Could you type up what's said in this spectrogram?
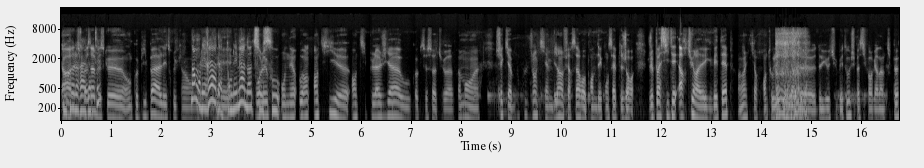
on Ah, peut le c'est pas ça réadapter. parce que on copie pas les trucs. hein. Non, on les réadapte, on les met à notre Pour le sauce. coup, on est anti euh, anti plagiat ou quoi que ce soit, tu vois. Vraiment, euh, je sais qu'il y a beaucoup de gens qui aiment bien faire ça, reprendre des concepts. Genre, je vais pas citer Arthur avec VTEP, hein, qui reprend tous les délires de, de YouTube et tout. Je sais pas s'il faut regarder un petit peu.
